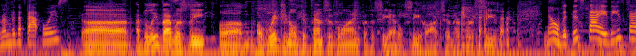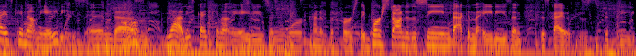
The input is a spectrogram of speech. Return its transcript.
Remember the Fat Boys? Uh, I believe that was the um, original defensive line for the Seattle Seahawks in their first season. No, but this guy, these guys came out in the 80s. And um, Oh. yeah, these guys came out in the 80s and were kind of the first. They burst onto the scene back in the 80s. And this guy was 50,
